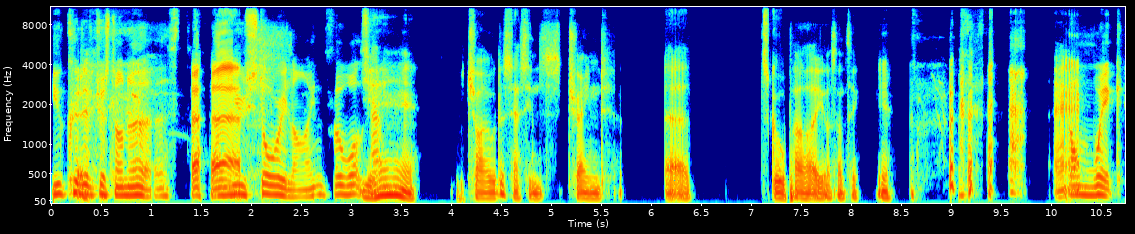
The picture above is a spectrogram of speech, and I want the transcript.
You could have just unearthed a new storyline for what's happening. yeah. Child assassins trained uh, school party or something. Yeah. John Wick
